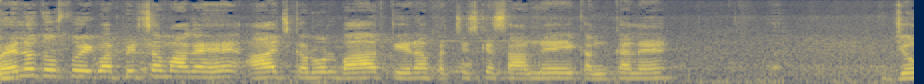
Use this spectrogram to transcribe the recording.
हेलो दोस्तों, एक बार फिर से हम आ गए हैं। आज करोल बाग तेरह पच्चीस के सामने एक अंकल हैं जो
